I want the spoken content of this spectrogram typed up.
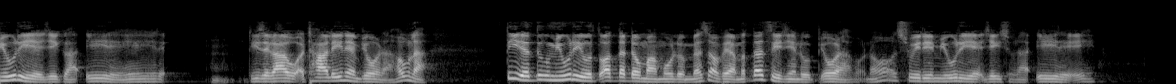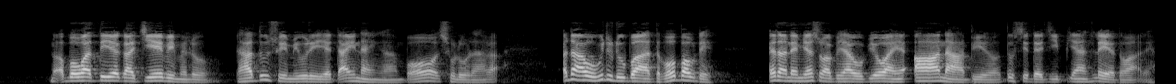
မျိုးတွေရဲ့ရိတ်ကအေးတယ်တဲ့ဒီစကားကိုအထာလေးနဲ့ပြောတာဟုတ်လားတိတယ်သူမျိုးတွေကိုသွားတတ်တော့မှမို့လို့မြတ်စွာဘုရားမတတ်စေခြင်းလို့ပြောတာပေါ့နော်ရွှေတွေမျိုးတွေရဲ့ရိတ်ဆိုတာအေးတယ် နော်အပေါ်ကတည့်ရက်ကကျဲပြီမလို့ဒါသူ့ဆွေမျိုးတွေရဲ့တိုင်းနိုင်ငံပေါ့ဆိုလိုတာကအဲ့ဒါကိုဝိတုဒုပသဘောပေါက်တယ်အဲ့ဒါနဲ့မြတ်စွာဘုရားကိုပြောရရင်အာနာပြီးတော့သူ့စစ်တပ်ကြီးပြန်လှည့်သွားတယ်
